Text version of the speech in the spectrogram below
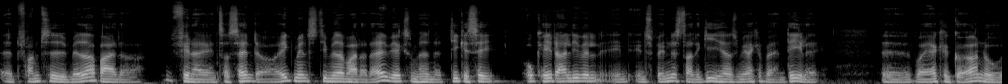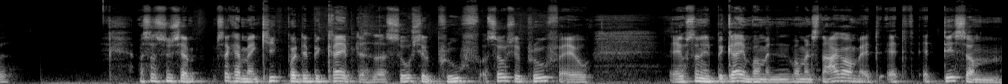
at fremtidige medarbejdere finder jeg interessante, og ikke mindst de medarbejdere, der er i virksomheden, at de kan se, okay, der er alligevel en, en spændende strategi her, som jeg kan være en del af øh, hvor jeg kan gøre noget. Og så synes jeg, så kan man kigge på det begreb, der hedder social proof. Og social proof er jo, er jo sådan et begreb, hvor man, hvor man snakker om, at, at, at det, som,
